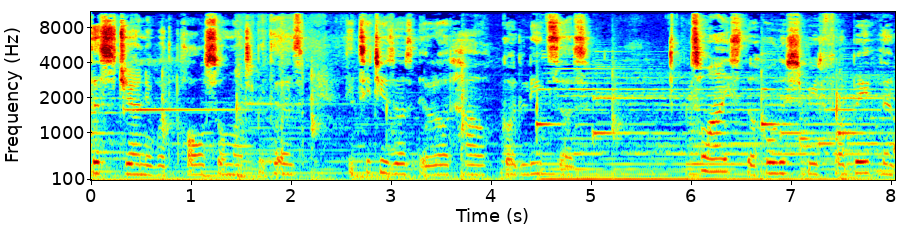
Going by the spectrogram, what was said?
this journey with Paul so much because it teaches us a lot how God leads us. Twice the Holy Spirit forbade them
